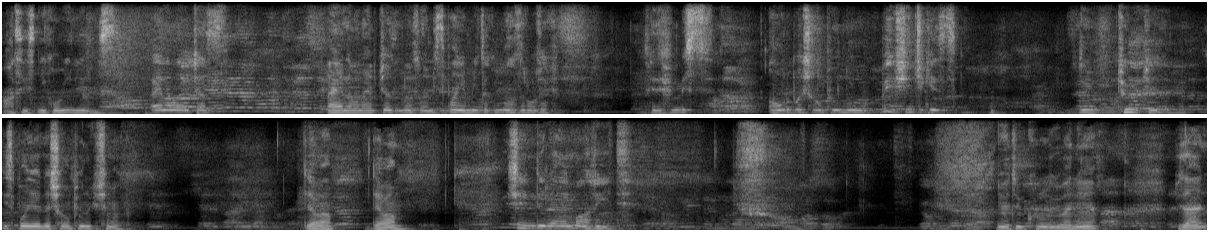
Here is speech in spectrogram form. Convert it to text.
Asist Nico Williams. Ayarlama yapacağız. Ayarlamalar yapacağız. Bundan sonra İspanya milli takımı hazır olacak. Hedefimiz Avrupa şampiyonluğu 5. kez. Türkiye İspanya ile şampiyonluk yaşamak. Devam. Devam. Şimdi Real Madrid. Yönetim kurulu güvenliği. Güzel.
